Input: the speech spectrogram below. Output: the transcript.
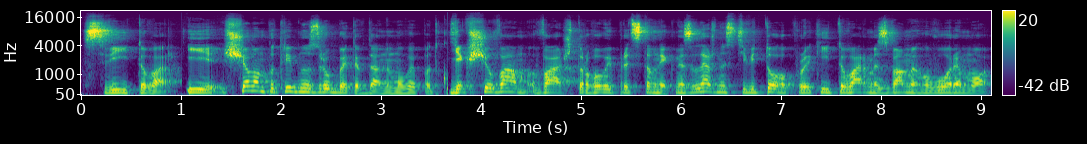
свій товар. І що вам потрібно зробити в даному випадку? Якщо вам ваш торговий представник, незалежності від того, про який товар ми з вами говоримо,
